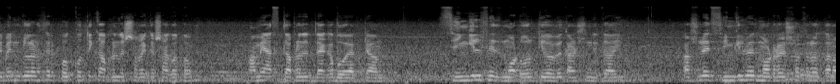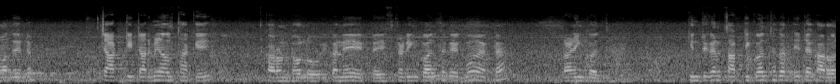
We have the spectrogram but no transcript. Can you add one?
সেভেন গ্লাসের পক্ষ থেকে আপনাদের সবাইকে স্বাগতম। আমি আজকে আপনাদের দেখাবো একটা সিঙ্গেল ফেজ মোটর কীভাবে কানেকশন দিতে হয়। আসলে সিঙ্গেল ফেজ মোটরের সচরাচর আমাদের চারটি টার্মিনাল থাকে। কারণটা হলো এখানে একটা স্টার্টিং কয়েল থাকে এবং একটা রানিং কয়েল থাকে। কিন্তু এখানে চারটি কয়েল থাকার এটা কারণ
